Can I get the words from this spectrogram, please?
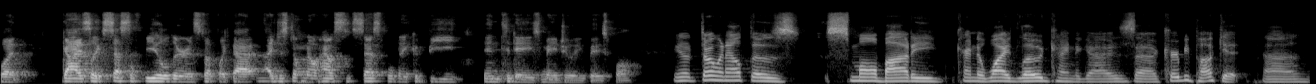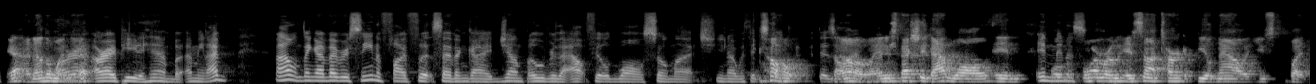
But guys like Cecil Fielder and stuff like that. I just don't know how successful they could be in today's Major League Baseball. You know, throwing out those small body, kind of wide load kind of guys, uh, Kirby Puckett. Uh, yeah, another one. R- RIP to him. But I mean, I've I don't think I've ever seen a five foot seven guy jump over the outfield wall so much, you know, with extended no, with his no, arm. and I mean, especially that wall in in well, Minnesota. Former, it's not Target Field now. It used, but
